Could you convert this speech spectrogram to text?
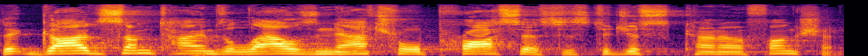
That God sometimes allows natural processes to just kind of function.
